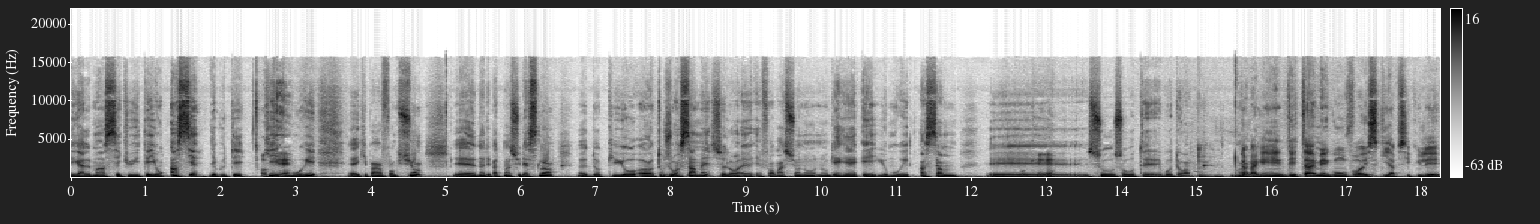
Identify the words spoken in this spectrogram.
également sécurité, un ancien député qui est mourir, euh, qui part en fonction euh, dans le département sud-est. Euh, donc, ils sont toujours ensemble, hein, selon euh, information nous, nous gagnons, et ils mourir ensemble sur, sur route euh, Baudouin. Il n'y a pas de détail, mais il y a voice qui a circulé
